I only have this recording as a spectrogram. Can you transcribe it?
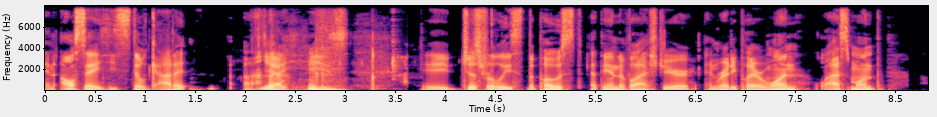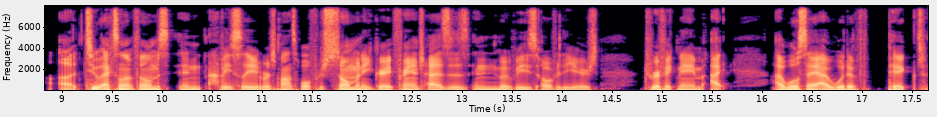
and I'll say he's still got it. Uh, yeah, he's he just released The Post at the end of last year and Ready Player One last month. Uh, two excellent films, and obviously responsible for so many great franchises and movies over the years terrific name. I I will say I would have picked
